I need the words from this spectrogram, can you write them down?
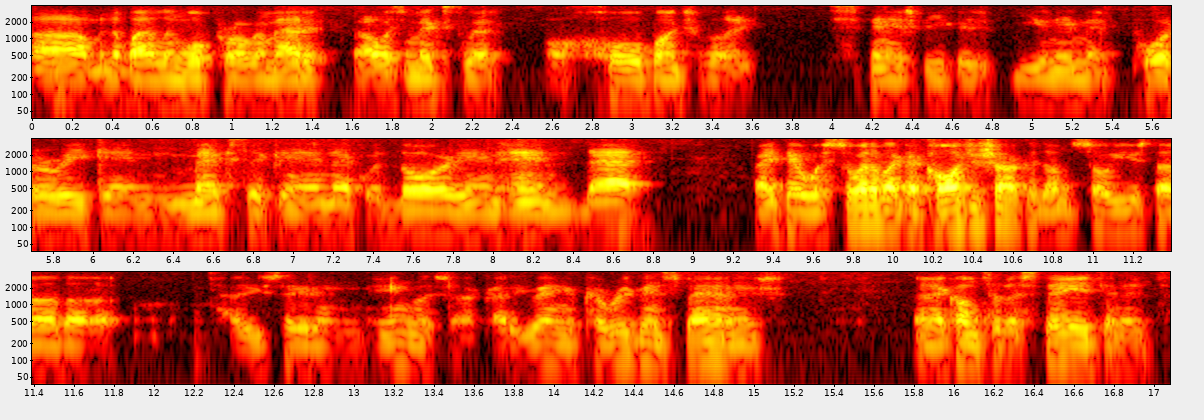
um, in the bilingual program at it, I was mixed with a whole bunch of like Spanish speakers, you name it, Puerto Rican, Mexican, Ecuadorian, and that right there was sort of like a culture shock because I'm so used to the how do you say it in English, uh, Caribbean, Caribbean Spanish, and I come to the States and it's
